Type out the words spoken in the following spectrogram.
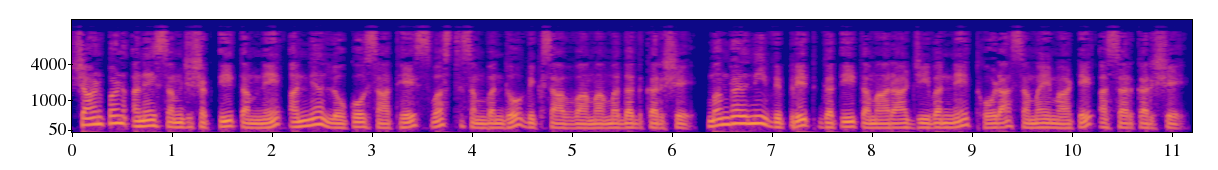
શાણપણ અને સમજશક્તિ તમને અન્ય લોકો સાથે સ્વસ્થ સંબંધો વિકસાવવામાં મદદ કરશે. મંગળની વિપરીત ગતિ તમારા જીવનને થોડા સમય માટે અસર કરશે.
